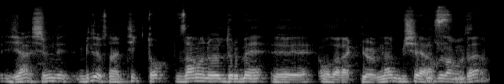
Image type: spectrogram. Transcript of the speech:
Ya şimdi biliyorsun hani TikTok zaman öldürme e, olarak görünen bir şey aslında.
